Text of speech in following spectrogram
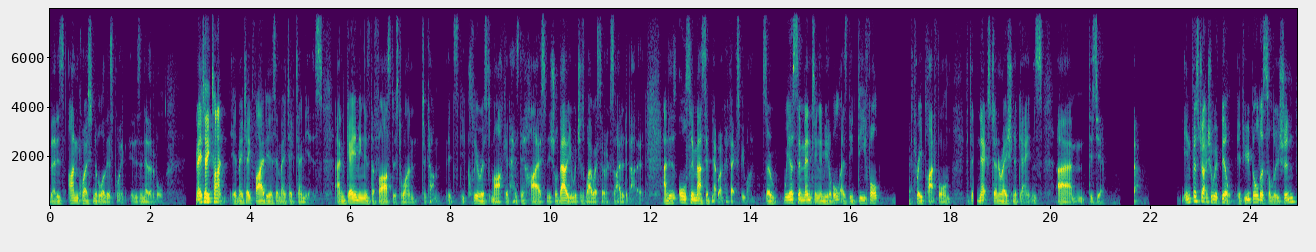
That is unquestionable at this point. It is inevitable. May take time. It may take five years. It may take 10 years. And gaming is the fastest one to come. It's the clearest market, has the highest initial value, which is why we're so excited about it. And there's also massive network effects be won. So we are cementing Immutable as the default Web3 platform for the next generation of games um, this year infrastructure we've built, if you build a solution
